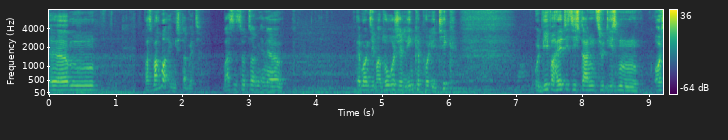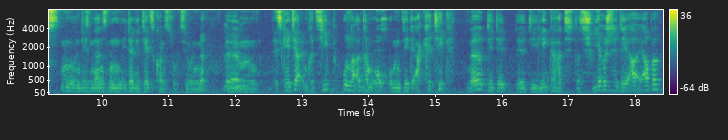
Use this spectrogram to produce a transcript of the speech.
ähm, was machen wir eigentlich damit? Was ist sozusagen eine emanzipatorische linke Politik? Und wie verhält die sich dann zu diesem Osten und diesen ganzen Identitätskonstruktionen? Ne? Ähm, es geht ja im Prinzip unter anderem auch um DDR-Kritik. Ne? Die, die, die Linke hat das schwierige DDR-Erbe,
